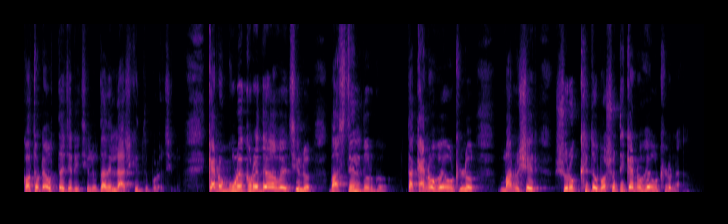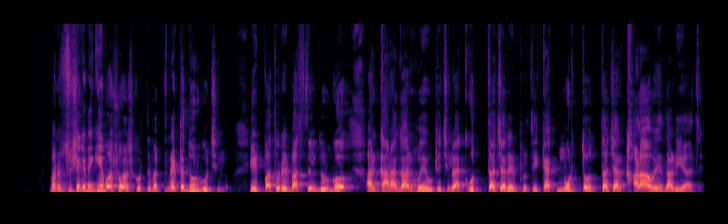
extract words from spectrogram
কতটা অত্যাচারী ছিল, তাদের লাশ কিন্তু পড়েছিল। কেন গুঁড়ে করে দেওয়া হয়েছিল? বাস্তিল দুর্গ, তা কেন হয়ে উঠল? মানুষের সুরক্ষিত বসতি কেন হয়ে উঠল না? মানুষ তো সেখানে গিয়ে বসবাস করতে পারতেন, একটা দুর্গ ছিল। ইট পাথরের বাস্তিল দুর্গ আর কারাগার হয়ে উঠেছিল এক অত্যাচারের প্রতীক, এক মূর্ত অত্যাচার, খাড়া হয়ে দাঁড়িয়ে আছে।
